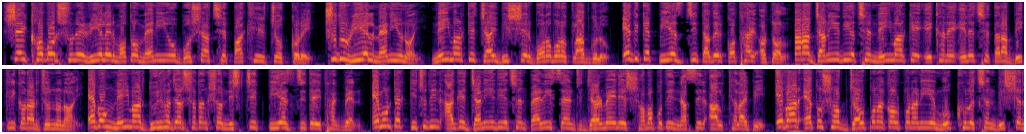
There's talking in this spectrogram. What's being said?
সেই খবর শুনে রিয়েলের মতো ম্যানিউ বসে আছে পাখির চোখ করে শুধু রিয়েল ম্যানিউ নয়, নেইমারকে চাই বিশ্বের বড় বড় ক্লাবগুলো। এদিকে পিএসজি তাদের কথায় অটল। তারা জানিয়ে দিয়েছে নেইমারকে এখানে এনেছে তারা বিক্রি করার জন্য নয়, এবং নেইমার দুই হাজার শতাংশ নিশ্চিত পিএসজিতেই থাকবেন। এমনটা কিছুদিন আগে জানিয়ে দিয়েছেন প্যারিস সেন্ট জার্মেনের সভাপতি নাসির আল খেলাইপি। এবার এত সব জল্পনা কল্পনা নিয়ে মুখ খুলেছেন বিশ্বের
